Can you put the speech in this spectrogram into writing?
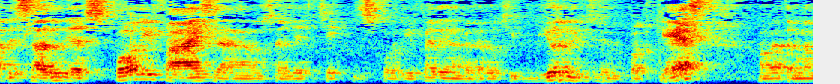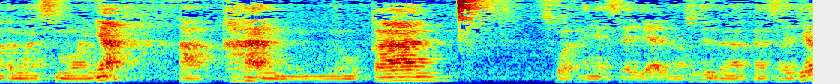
update selalu di Spotify. Silahkan langsung saja cek di Spotify dengan kata kunci Beyond Education Podcast. Maka teman-teman semuanya akan menemukan suaranya saja. Dan langsung didengarkan saja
